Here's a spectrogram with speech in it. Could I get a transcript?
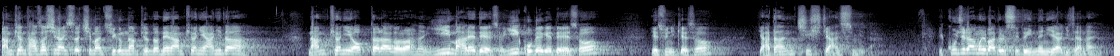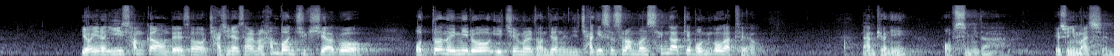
남편 다섯이나 있었지만 지금 남편도 내 남편이 아니다. 남편이 없다라고 하는 이 말에 대해서, 이 고백에 대해서 예수님께서 야단치시지 않습니다. 꾸지람을 받을 수도 있는 이야기잖아요. 여인은 이 삶 가운데서 자신의 삶을 한 번 직시하고 어떤 의미로 이 질문을 던졌는지 자기 스스로 한번 생각해 보는 것 같아요. 남편이 없습니다. 예수님 말씀,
